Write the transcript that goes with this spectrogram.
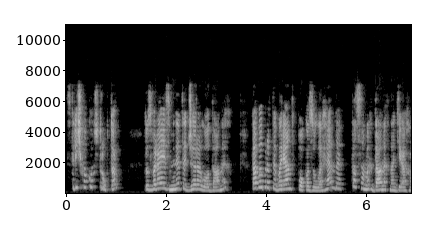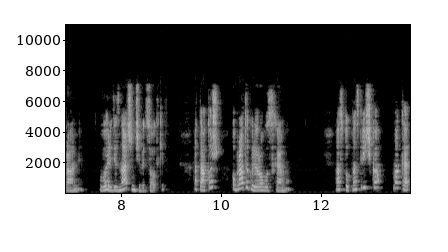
Стрічка Конструктор дозволяє змінити джерело даних та вибрати варіант показу легенди та самих даних на діаграмі у вигляді значень чи відсотків, а також обрати кольорову схему. Наступна стрічка макет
